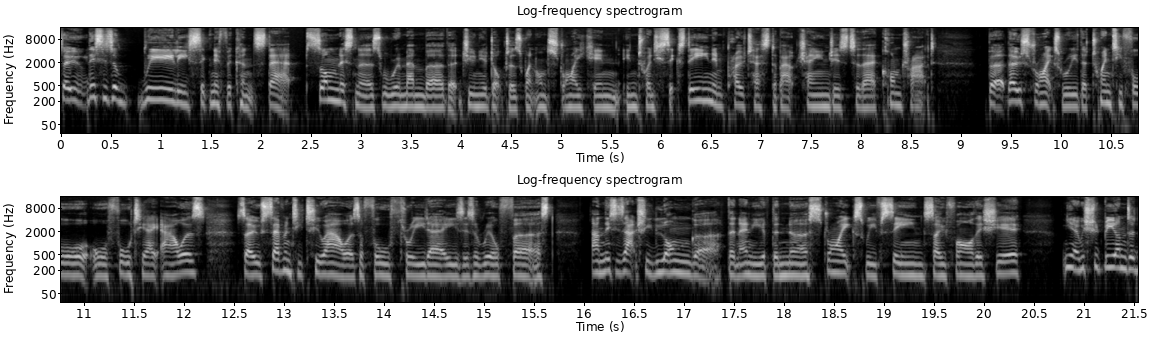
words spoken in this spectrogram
So, this is a really significant step. Some listeners will remember that junior doctors went on strike in, in 2016 in protest about changes to their contract. But those strikes were either 24 or 48 hours. So, 72 hours, a full three days, is a real first. And this is actually longer than any of the nurse strikes we've seen so far this year. You know, we should be under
